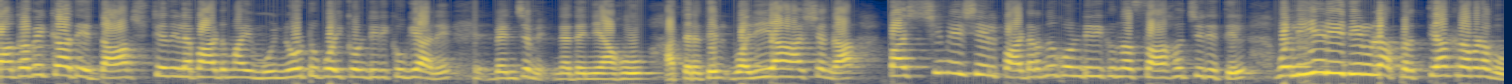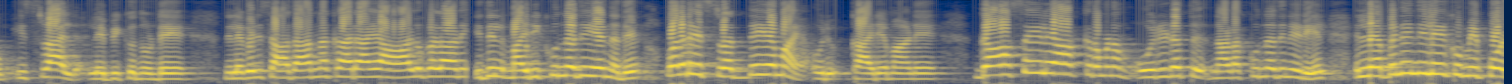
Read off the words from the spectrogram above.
വകവെക്കാതെ ധാർഷ്ട്യ നിലപാടുമായി മുന്നോട്ടു പോയിക്കൊണ്ടിരിക്കുകയാണ് ബെഞ്ചമിൻ നെതന്യാഹു. അത്തരത്തിൽ വലിയ ആശങ്ക പശ്ചിമേഷ്യയിൽ പടർന്നുകൊണ്ടിരിക്കുന്ന സാഹചര്യത്തിൽ വലിയ രീതിയിലുള്ള പ്രത്യാക്രമണവും ഇസ്രായേൽ ലഭിക്കുന്നുണ്ട്. നിലവിൽ സാധാരണക്കാരായ ആളുകളാണ് ഇതിൽ മരിക്കുന്നത് എന്നത് വളരെ ശ്രദ്ധേയമായ ഒരു കാര്യമാണ്. ഗാസയിലെ ആക്രമണം ഒരിടത്ത് നടക്കുന്നതിനിടയിൽ ലബനനിലേക്കും ഇപ്പോൾ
